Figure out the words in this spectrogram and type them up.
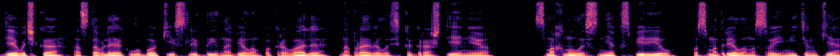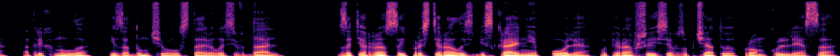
Девочка, оставляя глубокие следы на белом покрывале, направилась к ограждению. Смахнула снег с перил, посмотрела на свои митинги, отряхнула и задумчиво уставилась вдаль. За террасой простиралось бескрайнее поле, упиравшееся в зубчатую кромку леса.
